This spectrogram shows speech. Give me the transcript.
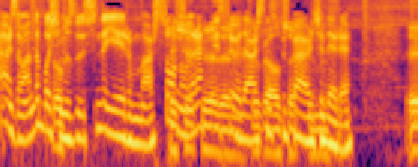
Her zaman da başımızda üstünde yerim var. Son Teşekkür olarak ne ederim. Çok söylersin alçak süpercilere? Ee,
